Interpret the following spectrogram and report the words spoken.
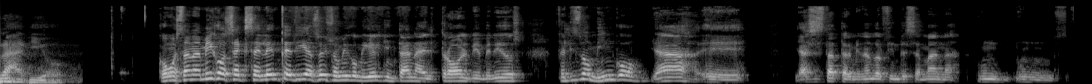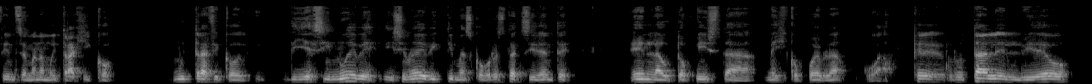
Radio. ¿Cómo están amigos? Excelente día, soy su amigo Miguel Quintana, el troll, bienvenidos. Feliz domingo, ya, eh, ya se está terminando el fin de semana, un, un fin de semana muy trágico, muy trágico. 19, 19 víctimas cobró este accidente en la autopista México-Puebla. ¡Wow! Qué brutal el video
